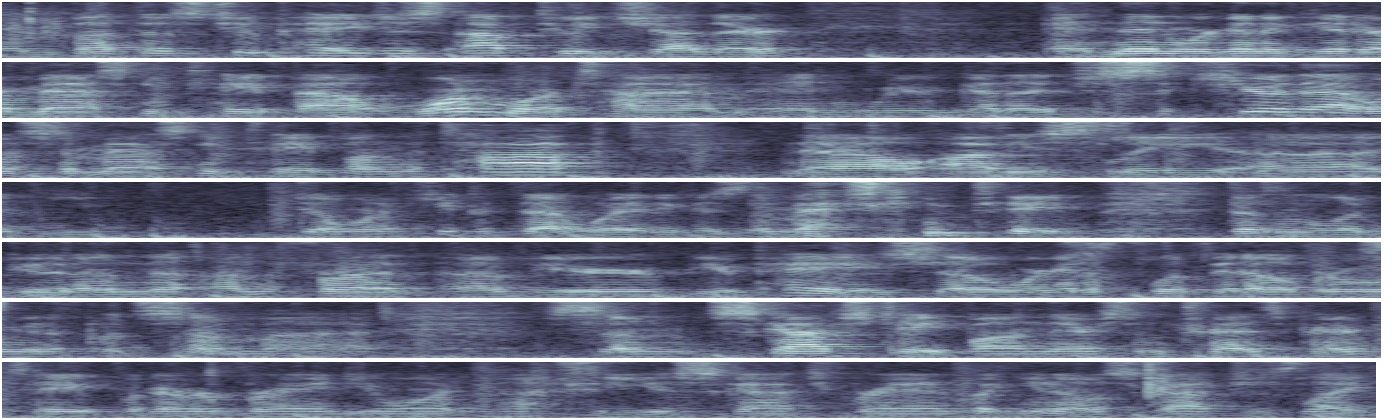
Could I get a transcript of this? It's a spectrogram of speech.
and butt those two pages up to each other. And then we're going to get our masking tape out one more time and we're going to just secure that with some masking tape on the top. Now obviously uh, you don't want to keep it that way because the masking tape doesn't look good on the on the front of your your page. So we're going to flip it over and we're going to put some uh, some Scotch tape on there, some transparent tape, whatever brand you want. You use Scotch brand, but you know Scotch is like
